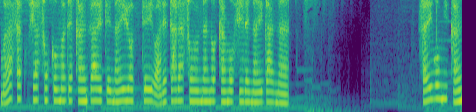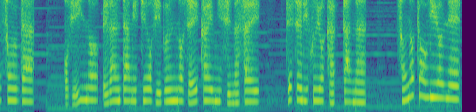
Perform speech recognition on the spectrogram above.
まあ作者そこまで考えてないよって言われたらそうなのかもしれないがな。最後に感想だ。おじいの選んだ道を自分の正解にしなさい。ってセリフよかったな。その通りよね。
